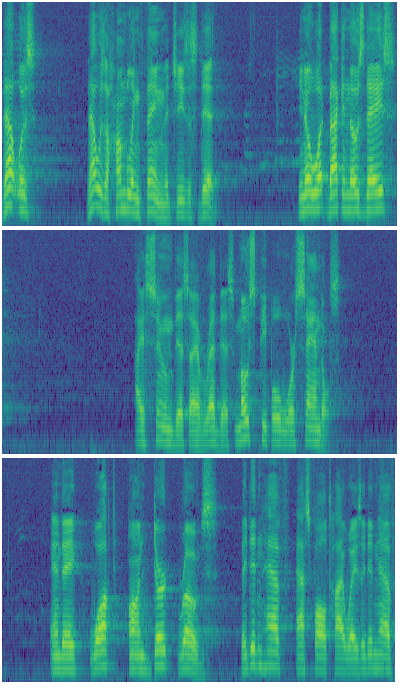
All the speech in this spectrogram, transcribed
That was, that was a humbling thing that Jesus did. You know what? Back in those days, I assume this, I have read this, most people wore sandals. And they walked on dirt roads. They didn't have asphalt highways, they didn't have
